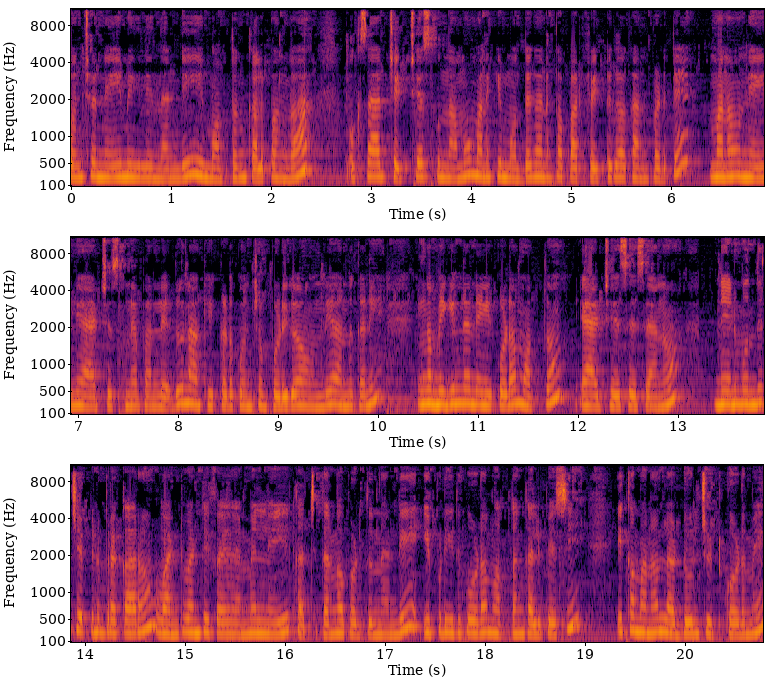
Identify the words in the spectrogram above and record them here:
కొంచెం నెయ్యి మిగిలిందండి మొత్తం కలపంగా. ఒకసారి చెక్ చేసుకుందాము మనకి ముద్ద కనుక పర్ఫెక్ట్గా కనపడితే మనం నెయ్యిని యాడ్ చేసుకునే పని లేదు. నాకు ఇక్కడ కొంచెం పొడిగా ఉంది అందుకని ఇంకా మిగిలిన నెయ్యి కూడా మొత్తం యాడ్ చేసేసాను. నేను ముందు చెప్పిన ప్రకారం వన్ ట్వంటీ ఫైవ్ ఎంఎల్ నెయ్యి ఖచ్చితంగా పడుతుందండి. ఇప్పుడు ఇది కూడా మొత్తం కలిపేసి ఇక మనం లడ్డూలు చుట్టుకోవడమే.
